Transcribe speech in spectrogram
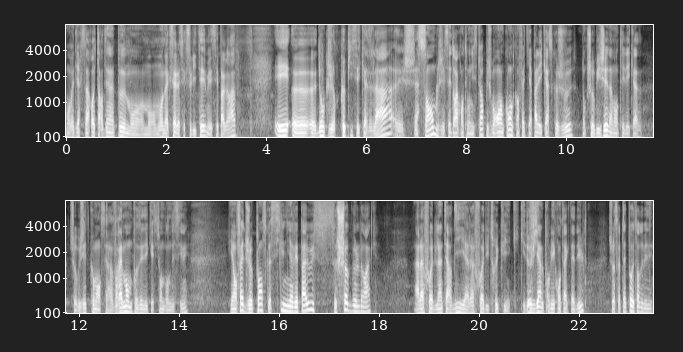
On va dire que ça a retardé un peu mon, accès à la sexualité, mais c'est pas grave. Et euh, donc je copie ces cases-là, j'assemble, j'essaie de raconter mon histoire, puis je me rends compte qu'en fait il n'y a pas les cases que je veux, donc je suis obligé d'inventer les cases. Je suis obligé de commencer à vraiment me poser des questions de bande dessinée. Et en fait, je pense que s'il n'y avait pas eu ce choc Goldorak, à la fois de l'interdit et à la fois du truc qui, devient le premier contact adulte, je ne serais peut-être pas auteur de BD.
